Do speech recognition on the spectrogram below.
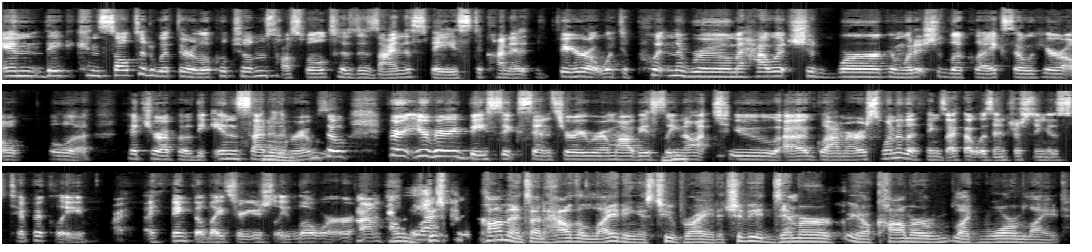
And they consulted with their local children's hospital to design the space to kind of figure out what to put in the room, how it should work, and what it should look like. So here I'll pull a picture up of the inside mm. of the hmm. room. So for your very basic sensory room, obviously mm. not too uh, glamorous. One of the things I thought was interesting is typically, I, I think the lights are usually lower. Um, I was just comment on how the lighting is too bright. It should be a dimmer, you know, calmer, like warm light.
